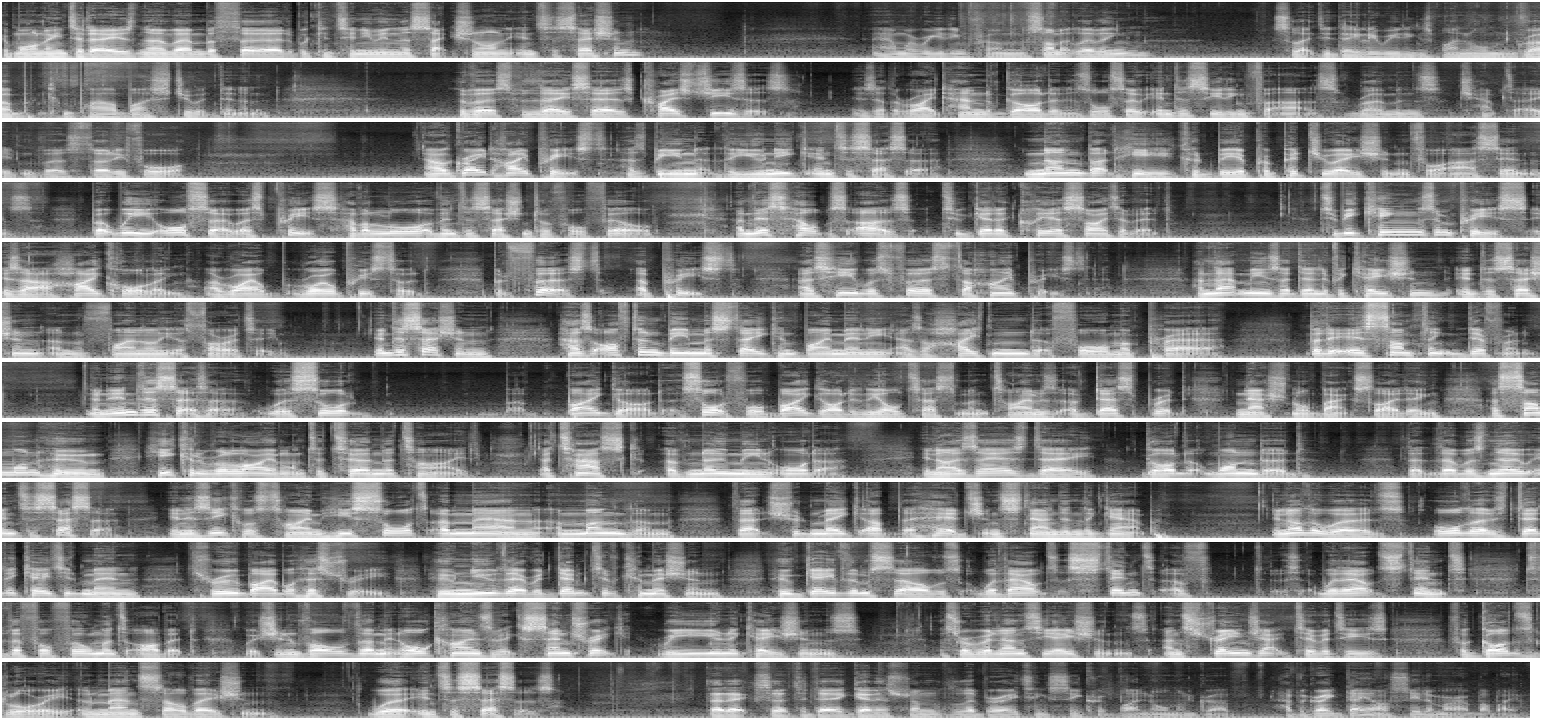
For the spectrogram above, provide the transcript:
Good morning. Today is November 3rd. We're continuing the section on intercession, and we're reading from Summit Living, selected daily readings by Norman Grubb, compiled by Stewart Dinnen. The verse for today says, Christ Jesus is at the right hand of God and is also interceding for us. Romans chapter 8 and verse 34. Our great high priest has been the unique intercessor. None but he could be a propitiation for our sins. But we also, as priests, have a law of intercession to fulfill, and this helps us to get a clear sight of it. To be kings and priests is our high calling, a royal, royal priesthood, but first, a priest, as he was first the high priest. And that means identification, intercession, and finally authority. Intercession has often been mistaken by many as a heightened form of prayer, but it is something different. An intercessor uh, was sought by God, sought for by God in the Old Testament times of desperate national backsliding, as someone whom he could rely on to turn the tide, a task of no mean order. In Isaiah's day, God wondered that there was no intercessor. In Ezekiel's time, he sought a man among them that should make up the hedge and stand in the gap. In other words, all those dedicated men through Bible history who knew their redemptive commission, who gave themselves without stint of without stint to the fulfillment of it, which involved them in all kinds of eccentric reunifications, so renunciations, and strange activities for God's glory and man's salvation, were intercessors. That excerpt today again is from The Liberating Secret by Norman Grubb. Have a great day. I'll see you tomorrow. Bye bye.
